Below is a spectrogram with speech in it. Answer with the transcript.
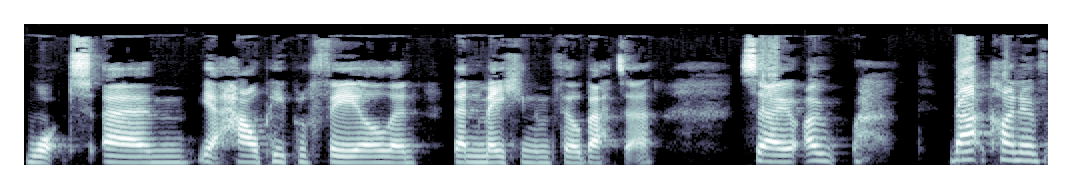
what, um, yeah, how people feel and then making them feel better. So I, that kind of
